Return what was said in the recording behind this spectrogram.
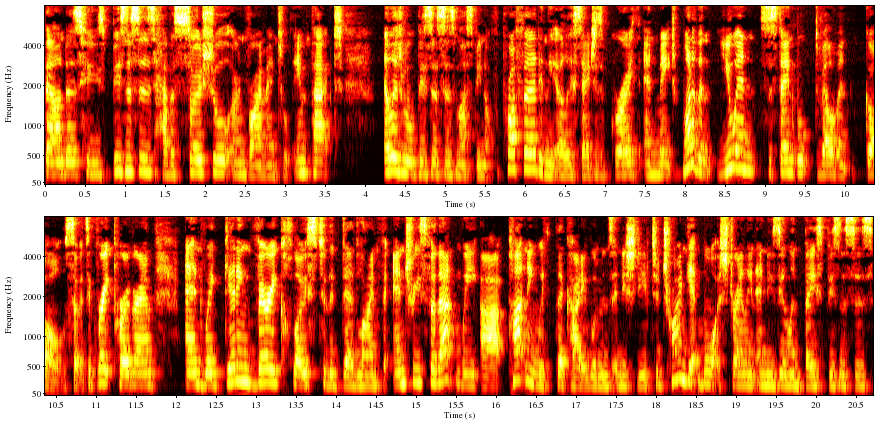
founders whose businesses have a social or environmental impact Eligible businesses must be not for profit in the early stages of growth and meet one of the UN Sustainable Development Goals. So it's a great program, and we're getting very close to the deadline for entries for that. We are partnering with the Cartier Women's Initiative to try and get more Australian and New Zealand based businesses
